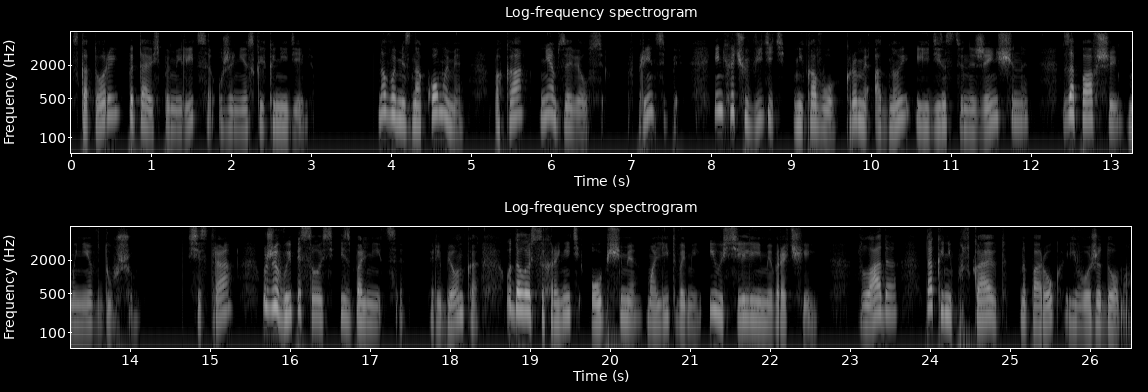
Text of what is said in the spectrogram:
с которой пытаюсь помириться уже несколько недель. Новыми знакомыми пока не обзавелся. В принципе, я не хочу видеть никого, кроме одной и единственной женщины, запавшей мне в душу. Сестра уже выписалась из больницы. Ребенка удалось сохранить общими молитвами и усилиями врачей. Влада так и не пускают на порог его же дома.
